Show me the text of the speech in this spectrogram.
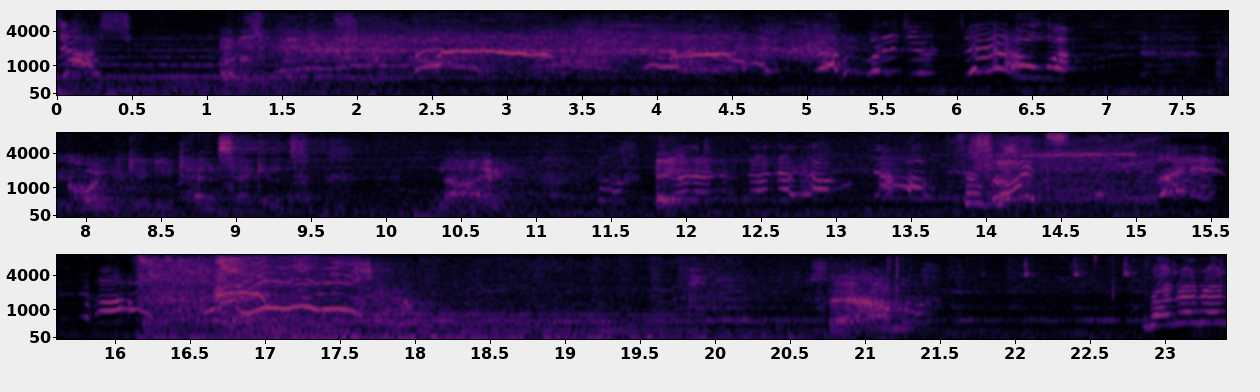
Josh! How does it make you to 10 seconds. Nine. No, Eight. no, no, no, no, no, no! For Seven. what? Please, no! Sam! Run, run, run, run, run, run,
